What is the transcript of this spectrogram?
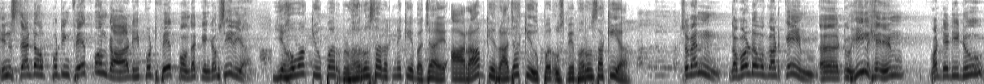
Instead of putting faith upon God, he put faith upon the king of Syria. यहोवा के ऊपर भरोसा रखने के बजाय आराम के राजा के ऊपर उसने भरोसा किया So when the word of God came uh, to heal him, what did he do?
